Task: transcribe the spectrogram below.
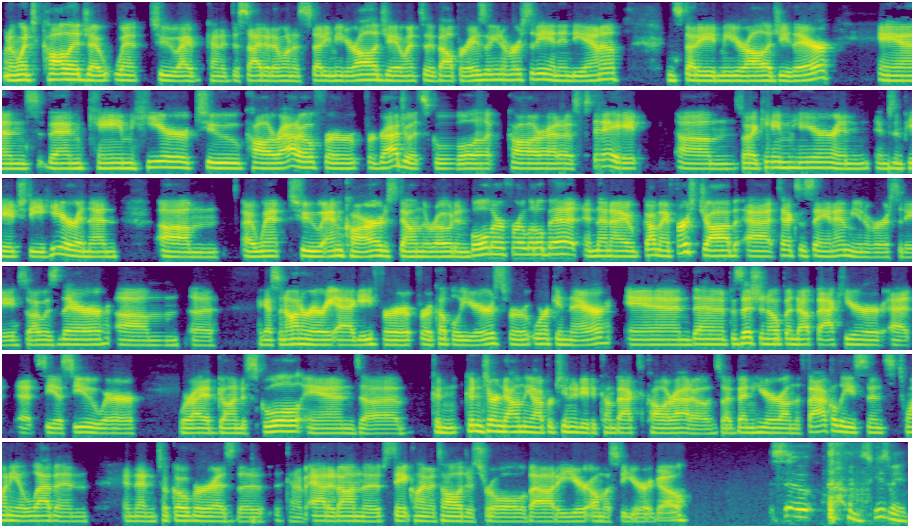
when i went to college i went to i kind of decided i want to study meteorology. I went to valparaiso university in indiana and studied meteorology there. And then came here to colorado for for graduate school at colorado state. Um, so i came here and, and did a phd here. And then um, I went to NCAR just down the road in Boulder for a little bit, and then I got my first job at Texas A&M University. So I was there, um, uh, I guess, an honorary Aggie for for a couple years for working there, and then a position opened up back here at at CSU where where I had gone to school and uh, couldn't couldn't turn down the opportunity to come back to Colorado. And so I've been here on the faculty since 2011 and then took over as the kind of added on the state climatologist role about a year, almost a year ago. So, excuse me,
